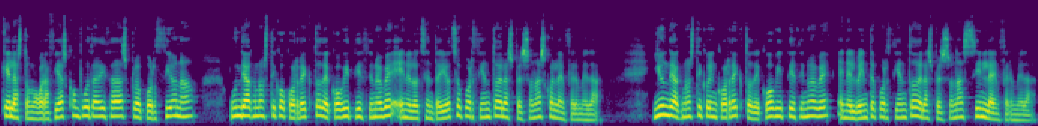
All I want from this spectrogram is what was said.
que las tomografías computarizadas proporcionan un diagnóstico correcto de COVID-19 en el 88% de las personas con la enfermedad y un diagnóstico incorrecto de COVID-19 en el 20% de las personas sin la enfermedad.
